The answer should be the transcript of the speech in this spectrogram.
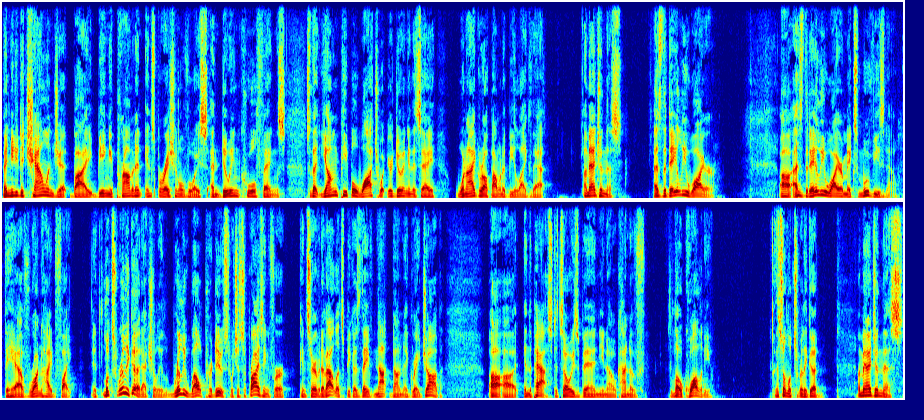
then you need to challenge it by being a prominent, inspirational voice and doing cool things so that young people watch what you're doing and they say, when I grow up, I want to be like that. Imagine this. As the Daily Wire Uh, as the Daily Wire makes movies now, they have Run, Hide, Fight. It looks really good, actually, really well produced, which is surprising for conservative outlets because they've not done a great job uh, uh, in the past. It's always been, you know, kind of low quality. This one looks really good. Imagine this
